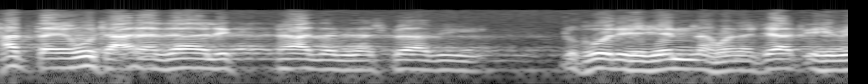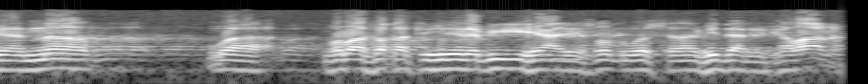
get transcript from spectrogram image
حتى يموت على ذلك. فهذا من أسباب دخوله الجنة ونجاته من النار ومرافقته لنبيه عليه الصلاة والسلام في دار الكرامة.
